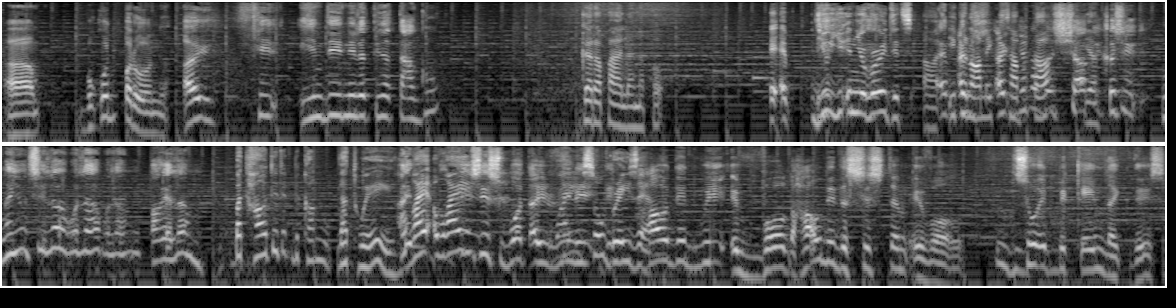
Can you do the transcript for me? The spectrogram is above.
ah, bukod pa ron ay hi- hindi nila tinatago. Garapala na po. Eh, eh, you, you- in your words, it's uh, I'm- I'm- economic I- yun ang sabotage. Yeah. Kasi ngayon sila wala walang pakialam. But how did it become that way? I- why? Why? This is what I really. so did- brazen? How did we evolve? How did the system evolve? Mm-hmm. So it became like this.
